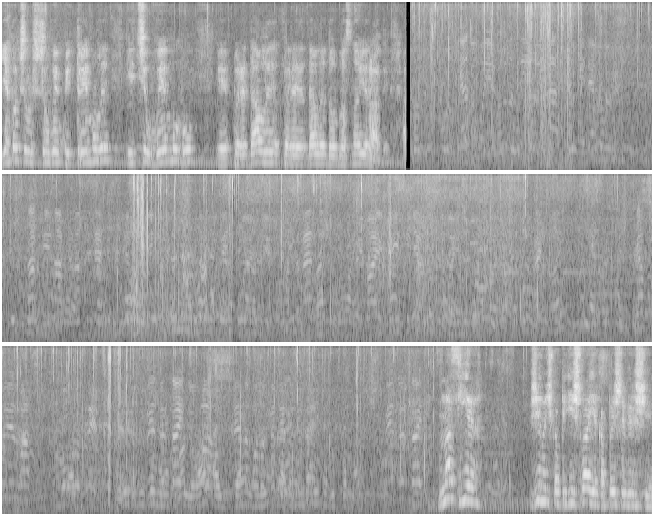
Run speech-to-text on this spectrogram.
Я хочу, щоб ви підтримали і цю вимогу передали, передали до обласної ради. В нас є жіночка підійшла, яка пише вірші.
